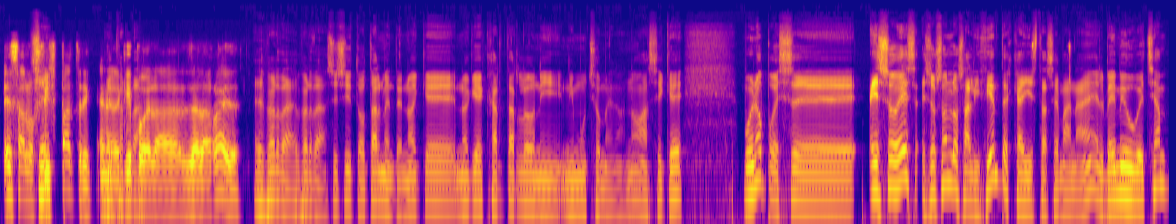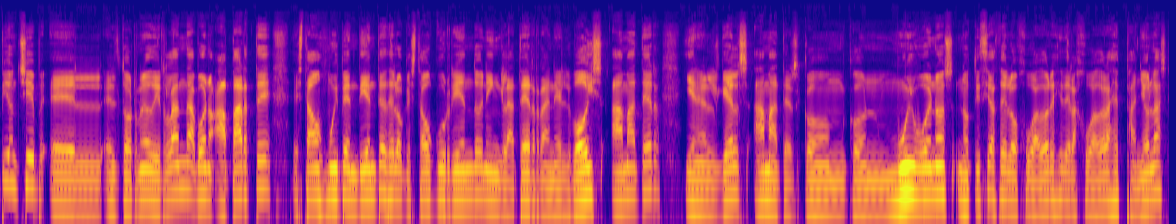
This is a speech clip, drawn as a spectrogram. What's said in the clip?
es, a los Fitzpatrick en el equipo de la, de la Ryder. Es verdad, es verdad, sí, sí, totalmente, no hay que, no hay que descartarlo ni, ni mucho menos, ¿no? Así que, bueno, pues eh, eso es, esos son los alicientes que hay esta semana, ¿eh? El BMW Championship, el, el, torneo de Irlanda, bueno, aparte, estamos muy pendientes de lo que está ocurriendo en Inglaterra, en el Boys Amateur y en el Girls Amateur, con, con muy buenas noticias de los jugadores y de las jugadoras españolas españolas,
